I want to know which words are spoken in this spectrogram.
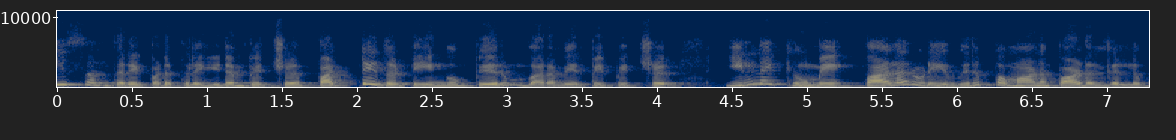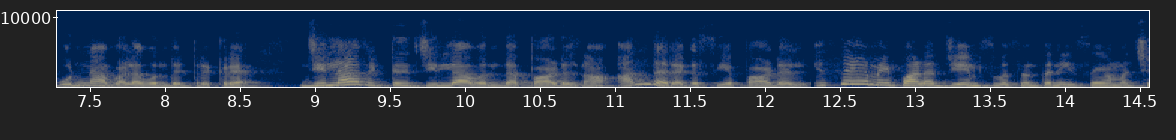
ஈசன் திரைப்படத்துல இடம்பெற்று பட்டி தொட்டு எங்கும் பெரும் வரவேற்பை பெற்று இன்னைக்குமே பலருடைய விருப்பமான பாடல்கள்ல ஒன்னா வள வந்துட்டு இருக்கிற ஜில்லா விட்டு ஜில்லா வந்த பாடல் தான் அந்த ரகசிய பாடல். இசையமைப்பாளர் ஜேம்ஸ் வசந்தன் இசையமைச்ச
